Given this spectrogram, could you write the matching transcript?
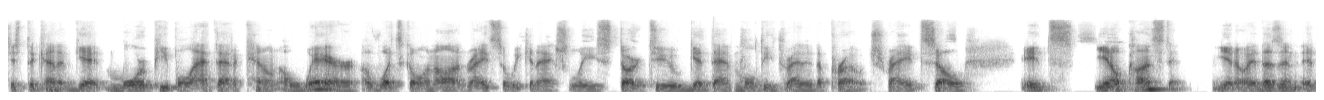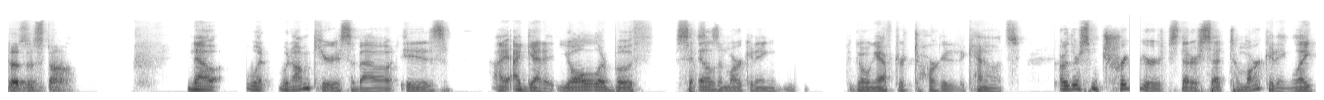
just to kind of get more people at that account aware of what's going on, right? So we can actually start to get that multi-threaded approach, right? So it's you know constant. You know, it doesn't it doesn't stop. Now, what what I'm curious about is, I, I get it. Y'all are both sales and marketing going after targeted accounts are there some triggers that are set to marketing? Like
